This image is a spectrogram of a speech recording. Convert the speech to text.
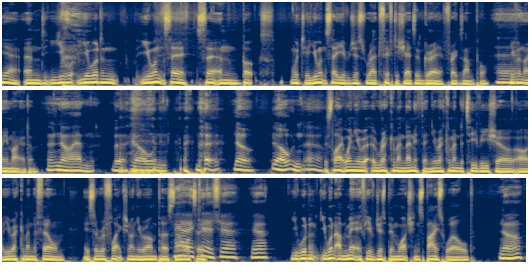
Yeah, and you you wouldn't you wouldn't say certain books, would you? You wouldn't say you've just read Fifty Shades of Grey, for example, Uh, even though you might have done. no, I haven't. But no, I wouldn't. but no, no, I wouldn't. No. It's like when you re- recommend anything, you recommend a TV show or you recommend a film. It's a reflection on your own personality. Yeah, it is. Yeah, yeah. You wouldn't you wouldn't admit if you've just been watching Spice World, No,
